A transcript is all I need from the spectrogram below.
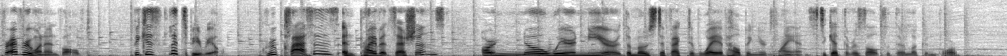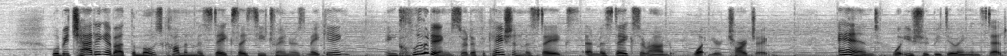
for everyone involved. Because let's be real, group classes and private sessions are nowhere near the most effective way of helping your clients to get the results that they're looking for. We'll be chatting about the most common mistakes I see trainers making, including certification mistakes and mistakes around what you're charging, and what you should be doing instead.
